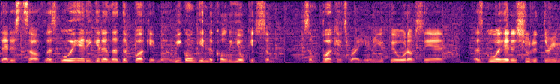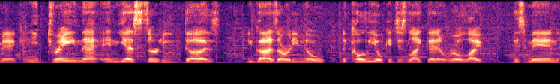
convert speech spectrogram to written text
That is tough. Let's go ahead and get another bucket, man. We gonna get Nikola Jokic some some buckets right here. You feel what I'm saying? Let's go ahead and shoot a three, man. Can he drain that? And yes, sir, he does. You guys already know Nikola Jokic is like that in real life. This man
